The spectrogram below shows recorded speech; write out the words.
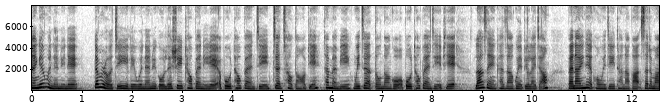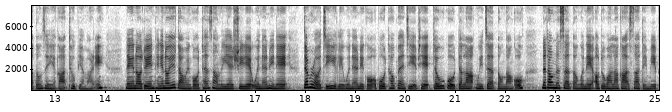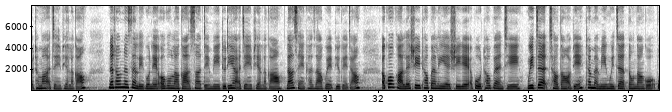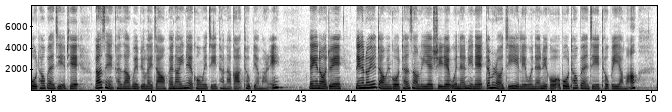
နိုင်ငံဝန်ထမ်းတွေနဲ့တက်မတော်ကြီးရီလေးဝန်ထမ်းတွေကိုလက်ရှိထောက်ပံ့နေတဲ့အပိုထောက်ပံ့ခြင်းကျပ်6000အပြင်ထပ်မံပြီးငွေကျပ်3000ကိုအပိုထောက်ပံ့ခြင်းအဖြစ်လစဉ်ခန်းစားခွင့်ပြုလိုက်ကြောင်းဗန်နာယီနဲ့ခွန်ဝင်ကြီးဌာနကစက်တဘာ30ရက်ကထုတ်ပြန်ပါတယ်။နိုင်ငံတော်တွင်နိုင်ငံတော်ရဲ့တာဝန်ကိုထမ်းဆောင်လျက်ရှိတဲ့ဝန်ထမ်းတွေနဲ့တက်မတော်ကြီးရီလေးဝန်ထမ်းတွေကိုအပိုထောက်ပံ့ခြင်းအဖြစ်တအုပ်ကိုတလငွေကျပ်3000ကို2023ခုနှစ်အောက်တိုဘာလကစတင်ပြီးပထမအကြိမ်ဖြစ်၎င်း 2024ခုနှစ်ဩဂုတ်လကစတင်ပြီးဒုတိယအကြိမ်ဖြစ်၎င်းလစဉ်ခန်းစားခွင့်ပြုခဲ့ကြောင်းအခုအခါလက်ရှိထောက်ပံ့လျက်ရှိတဲ့အပိုထောက်ပံ့ခြင်းငွေကျပ်6000အပြင်ထပ်မံပြီးငွေကျပ်3000ကိုအပိုထောက်ပံ့ခြင်းအဖြစ်လစဉ်ခန်းစားခွင့်ပြုလိုက်ကြောင်းဖန်နာကြီးနဲ့ခွန်ဝေကြီးဌာနကထုတ်ပြန်ပါတယ်။နိုင်ငံတော်အတွင်းနိုင်ငံတော်ရဲ့တာဝန်ကိုထမ်းဆောင်လျက်ရှိတဲ့ဝန်ထမ်းတွေနဲ့တမတော်ကြီးရည်လေးဝန်ထမ်းတွေကိုအပိုထောက်ပံ့ခြင်းထုတ်ပေးရမှာ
